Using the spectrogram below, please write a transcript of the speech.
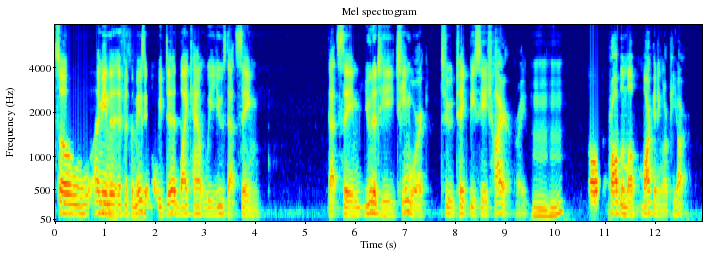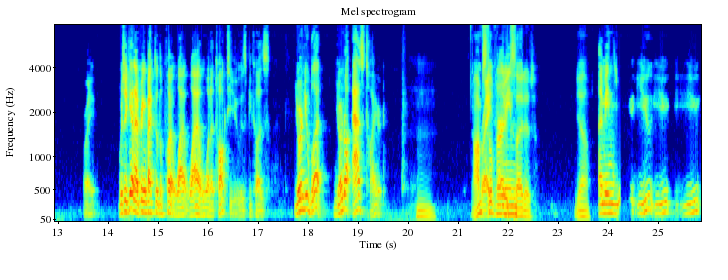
So, I mean, if it's amazing what we did, why can't we use that same that same unity teamwork to take BCH higher, right? Mm-hmm. Solve the problem of marketing or PR, right? Which again, I bring back to the point why why I want to talk to you is because you're new blood. You're not as tired. Hmm. I'm Right? still I very mean- excited. Yeah. I mean, you you you you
